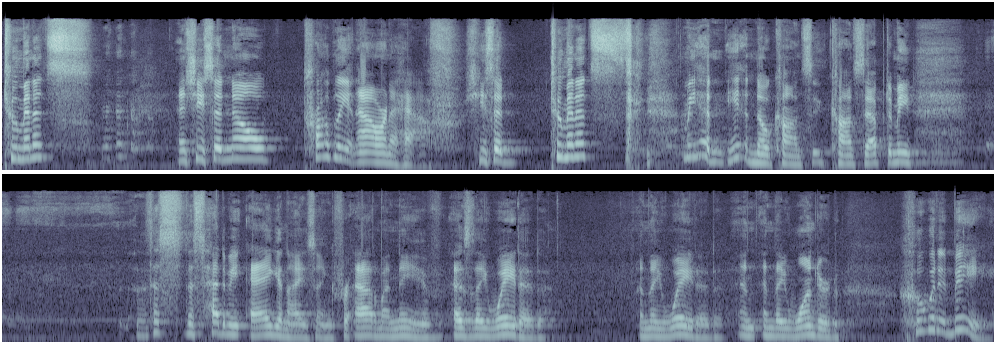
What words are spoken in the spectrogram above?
Two minutes? And she said, No, probably an hour and a half. She said, Two minutes? I mean, he had, he had no concept. I mean, this, this had to be agonizing for Adam and Eve as they waited and they waited and, and they wondered who would it be?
